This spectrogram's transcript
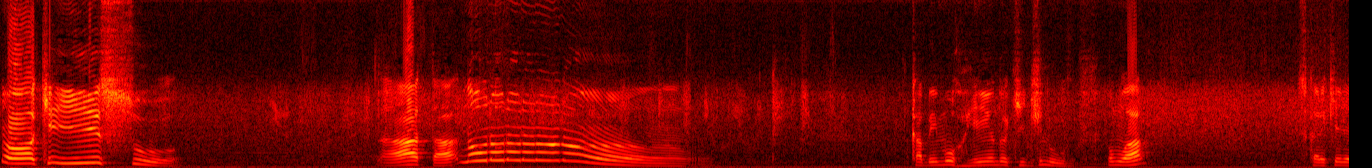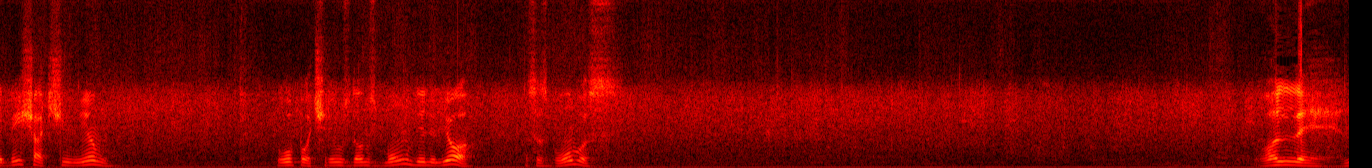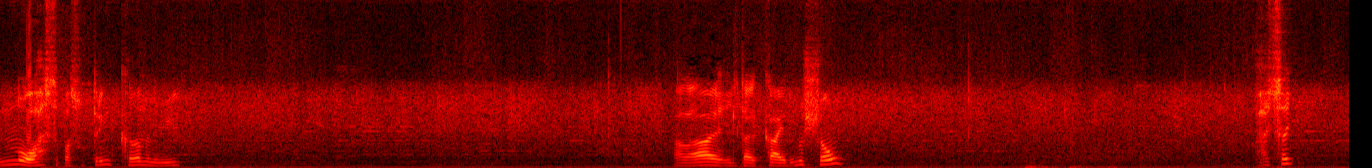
Oh, que isso? Ah, tá. Não, não, não, não, não, não. Acabei morrendo aqui de novo. Vamos lá. Esse cara aqui ele é bem chatinho mesmo. Opa, tirei uns danos bons dele ali, ó. Essas bombas. Olha, nossa, passou trincando em mim. Olha lá, ele tá caído no chão. Vai sair.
